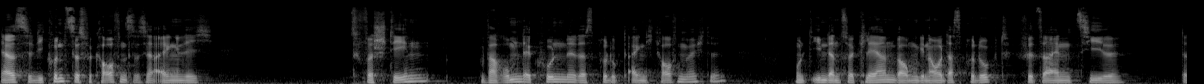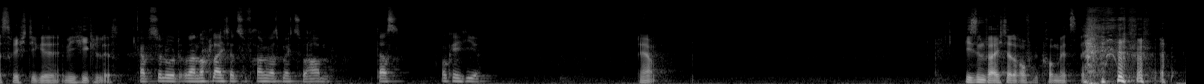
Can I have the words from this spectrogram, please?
Ja, das ist ja die Kunst des Verkaufens ist ja eigentlich zu verstehen, warum der Kunde das Produkt eigentlich kaufen möchte und ihm dann zu erklären, warum genau das Produkt für sein Ziel das richtige Vehikel ist. Absolut. Oder noch leichter zu fragen, was möchtest du haben? Das. Okay, hier. Ja. Wie sind wir eigentlich da drauf gekommen jetzt?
